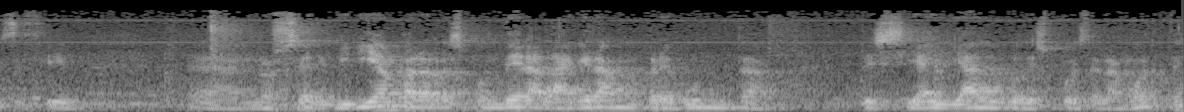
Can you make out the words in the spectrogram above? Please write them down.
Es decir, eh, ¿nos servirían para responder a la gran pregunta de si hay algo después de la muerte?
